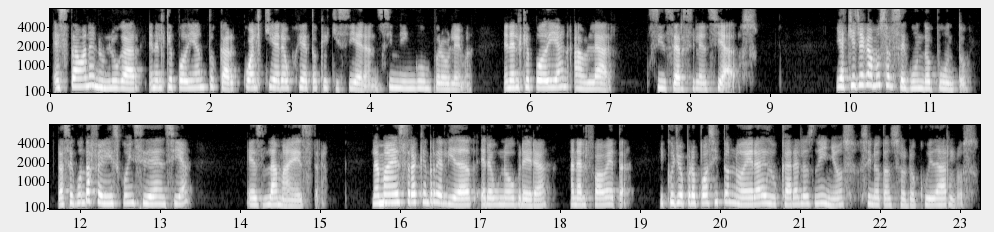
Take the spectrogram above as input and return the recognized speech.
Estaban en un lugar en el que podían tocar cualquier objeto que quisieran sin ningún problema, en el que podían hablar, sin ser silenciados. Y aquí llegamos al segundo punto. La segunda feliz coincidencia es la maestra. La maestra que en realidad era una obrera analfabeta y cuyo propósito no era educar a los niños, sino tan solo cuidarlos.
